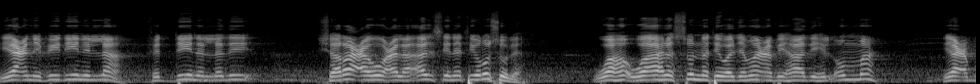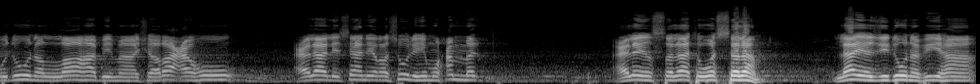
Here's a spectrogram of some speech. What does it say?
يعني في دين الله في الدين الذي شرعه على ألسنة رسله. وأهل السنة والجماعة في هذه الأمة يعبدون الله بما شرعه على لسان رسوله محمد عليه الصلاة والسلام. لا يزيدون فيها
